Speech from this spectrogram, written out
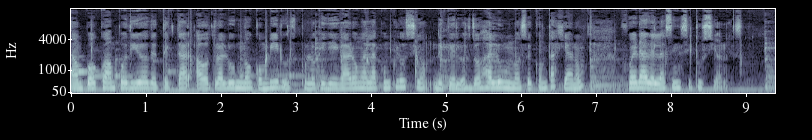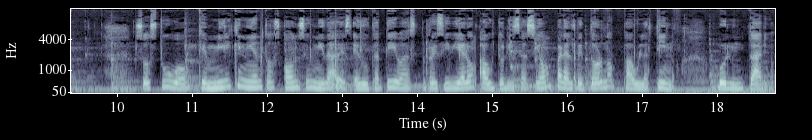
Tampoco han podido detectar a otro alumno con virus, por lo que llegaron a la conclusión de que los dos alumnos se contagiaron fuera de las instituciones sostuvo que 1.511 unidades educativas recibieron autorización para el retorno paulatino, voluntario,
